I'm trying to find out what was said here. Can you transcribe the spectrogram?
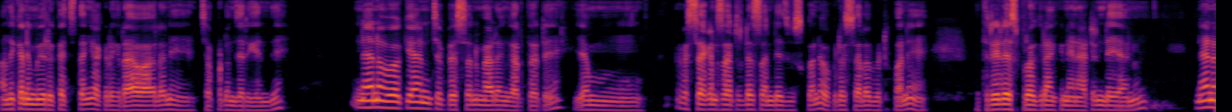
అందుకని మీరు ఖచ్చితంగా అక్కడికి రావాలని చెప్పడం జరిగింది. నేను ఓకే అని చెప్పేసాను మేడం గారితో ఏం సెకండ్ సాటర్డే సండే చూసుకొని ఒకరోజు సెలవు పెట్టుకొని త్రీ డేస్ ప్రోగ్రామ్కి నేను అటెండ్ అయ్యాను. నేను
